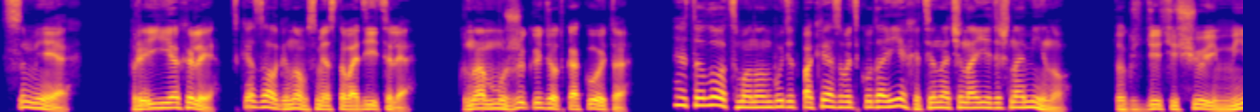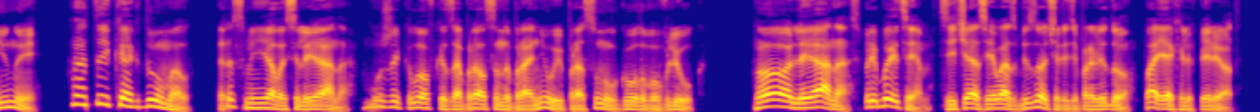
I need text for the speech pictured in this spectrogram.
Смех. «Приехали», — сказал гном с места водителя. «К нам мужик идет какой-то». «Это лоцман, он будет показывать, куда ехать, иначе наедешь на мину». «Так здесь еще и мины?» «А ты как думал?» Рассмеялась Лиана. Мужик ловко забрался на броню и просунул голову в люк. «О, Лиана, с прибытием! Сейчас я вас без очереди проведу. Поехали вперед!»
